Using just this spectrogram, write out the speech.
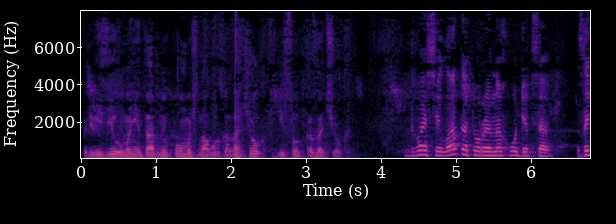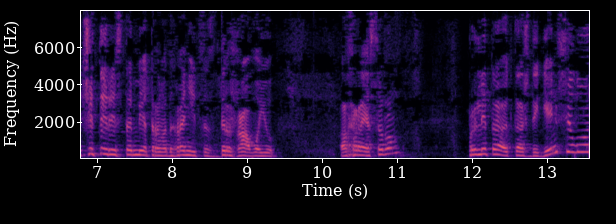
Привези гуманитарную помощь на Гур-Казачок и Сот-Казачок. Два села, которые находятся за 400 метров от границы с державою агрессором, прилетают каждый день в село,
